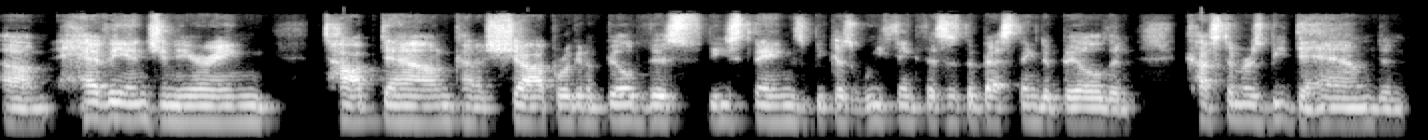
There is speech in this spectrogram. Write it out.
um, heavy engineering, top down kind of shop. We're going to build this these things because we think this is the best thing to build, and customers be damned. And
